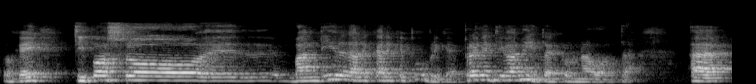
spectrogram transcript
ok? Ti posso eh, bandire dalle cariche pubbliche, preventivamente ancora una volta. Eh,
